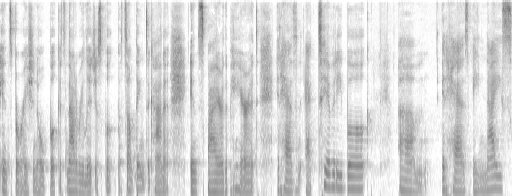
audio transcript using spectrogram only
inspirational book. It's not a religious book, but something to kind of inspire the parent. It has an activity book. Um, it has a nice,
